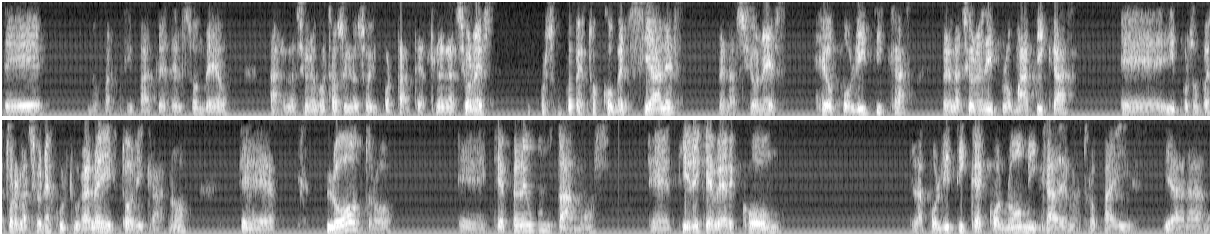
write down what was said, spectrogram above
de los participantes del sondeo, las relaciones con Estados Unidos son importantes. Relaciones, por supuesto, comerciales, relaciones geopolíticas, relaciones diplomáticas eh, y, por supuesto, relaciones culturales e históricas. ¿no? Eh, lo otro eh, que preguntamos eh, tiene que ver con la política económica de nuestro país, Diana,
